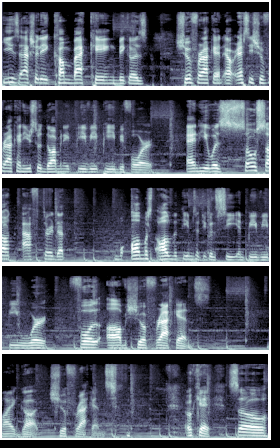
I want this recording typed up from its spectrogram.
He's actually comeback king because Shufraken or FC Shufraken used to dominate PvP before, and he was so sought after that almost all the teams that you could see in PvP were full of Shufrakens. My god, Shufrakens. okay, so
